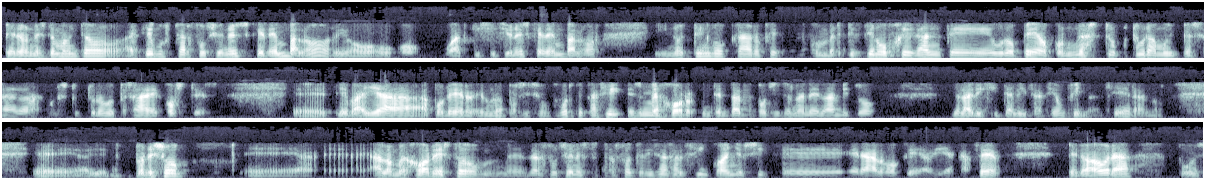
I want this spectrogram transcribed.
pero en este momento hay que buscar fusiones que den valor o, adquisiciones que den valor. Y no tengo claro que convertirte en un gigante europeo con una estructura muy pesada, una estructura muy pesada de costes, eh, te vaya a poner en una posición fuerte. Casi es mejor intentar posicionar en el ámbito de la digitalización financiera. ¿no? Eh, por eso, eh, a lo mejor esto de las fusiones transfronterizas al cinco años sí que era algo que había que hacer, pero ahora, pues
